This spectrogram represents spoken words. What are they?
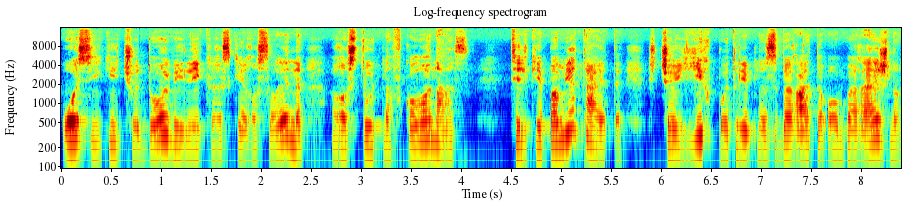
Ось які чудові лікарські рослини ростуть навколо нас. Тільки пам'ятайте, що їх потрібно збирати обережно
